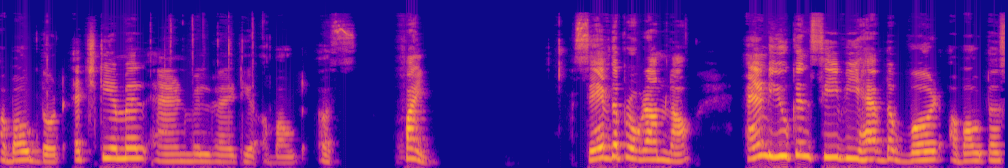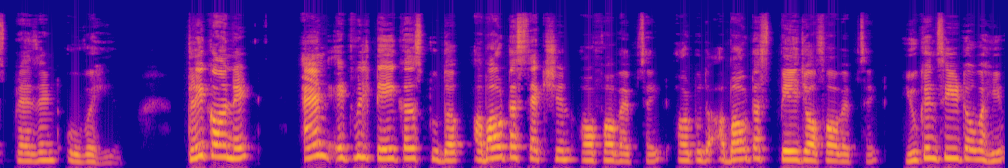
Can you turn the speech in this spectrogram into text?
about.html and we'll write here about us. Fine. Save the program now. And you can see we have the word about us present over here. Click on it and it will take us to the about us section of our website or to the about us page of our website. You can see it over here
